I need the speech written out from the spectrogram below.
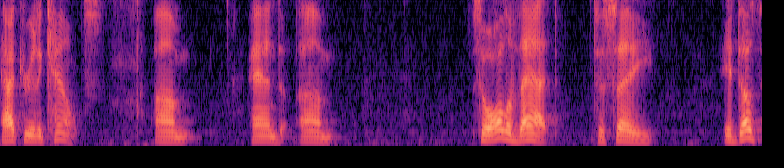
accurate accounts, um, and um, so all of that to say, it does.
